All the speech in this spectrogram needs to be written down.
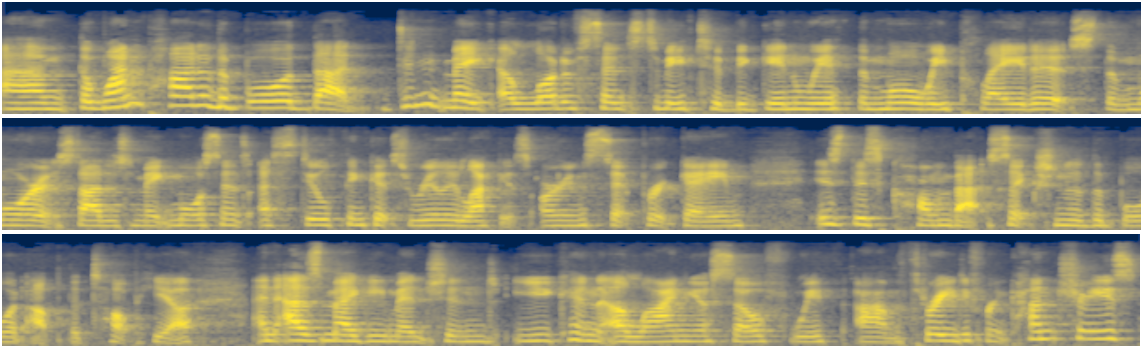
Um, the one part of the board that didn't make a lot of sense to me to begin with, the more we played it, the more it started to make more sense. I still think it's really like its own separate game, is this combat section of the board up the top here. And as Maggie mentioned, you can align yourself with um, three different countries.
